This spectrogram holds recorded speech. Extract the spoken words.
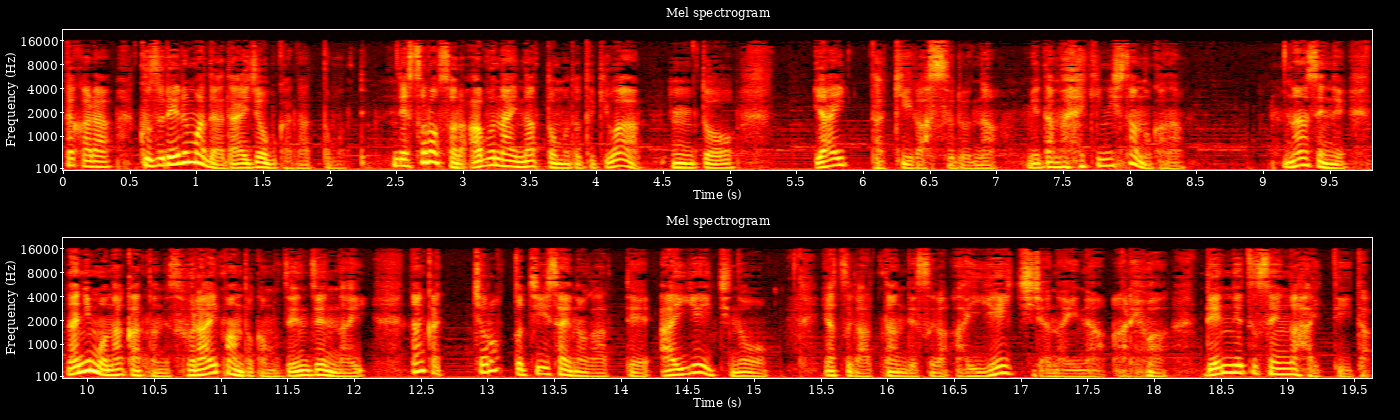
だから、崩れるまでは大丈夫かなと思って。で、そろそろ危ないなと思った時は、うんと、焼いた気がするな。目玉焼きにしたのかななんせね、何もなかったんです。フライパンとかも全然ない。なんかちょろっと小さいのがあって、IH のやつがあったんですが、IH じゃないな。あれは、電熱線が入っていた。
